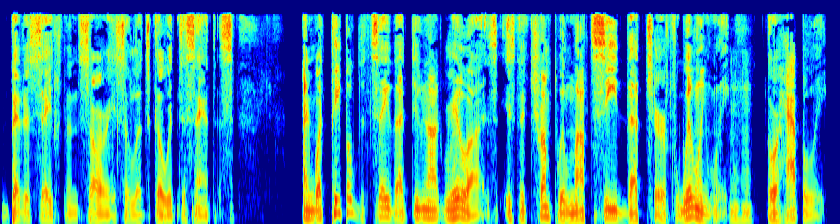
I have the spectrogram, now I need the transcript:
better safe than sorry. So let's go with DeSantis. And what people that say that do not realize is that Trump will not cede that turf willingly mm-hmm. or happily.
